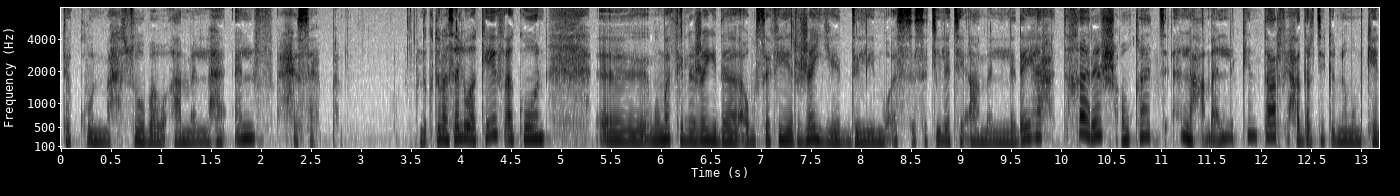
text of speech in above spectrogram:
تكون محسوبة وأعمل لها ألف حساب. دكتورة سلوى كيف أكون آه، ممثلة جيدة أو سفير جيد لمؤسستي التي أعمل لديها حتى خارج أوقات العمل؟ لكن تعرفي حضرتك أنه ممكن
